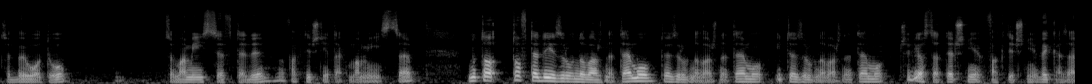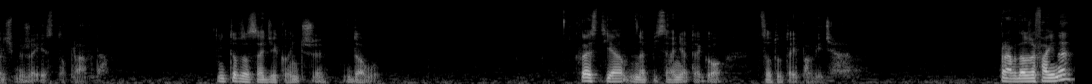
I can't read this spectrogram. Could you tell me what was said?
co było tu, co ma miejsce wtedy, no faktycznie tak ma miejsce, no to to wtedy jest równoważne temu, to jest równoważne temu i to jest równoważne temu, czyli ostatecznie, faktycznie wykazaliśmy, że jest to prawda. I to w zasadzie kończy dowód. Kwestia napisania tego, co tutaj powiedziałem. Prawda, że fajne?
